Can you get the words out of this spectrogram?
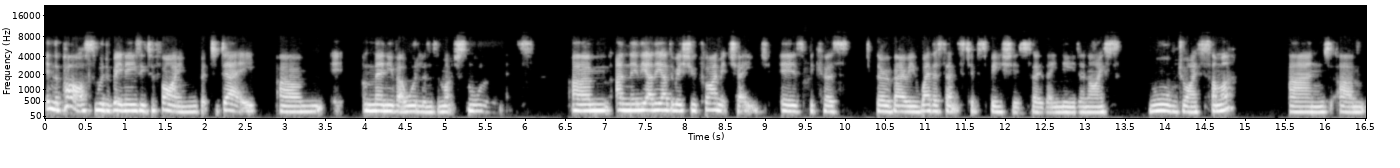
in the past would have been easy to find, but today um, it, many of our woodlands are much smaller than this. Um, and then the, the other issue, climate change, is because they're a very weather sensitive species, so they need a nice, warm, dry summer and um,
